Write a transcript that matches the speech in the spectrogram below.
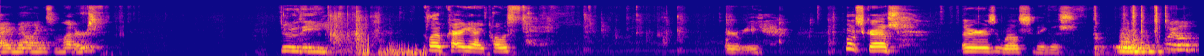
I am mailing some letters through the Club Cardiac Post. There we postgrass letters in Welsh and English. Oil.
